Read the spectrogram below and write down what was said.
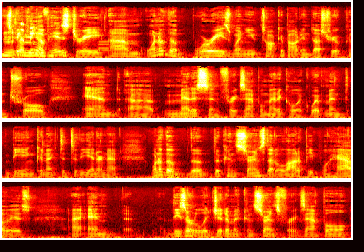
Mm, Speaking I mean, of history, um, one of the worries when you talk about industrial control and uh, medicine, for example, medical equipment being connected to the internet, one of the, the, the concerns that a lot of people have is, uh, and uh, these are legitimate concerns, for example,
